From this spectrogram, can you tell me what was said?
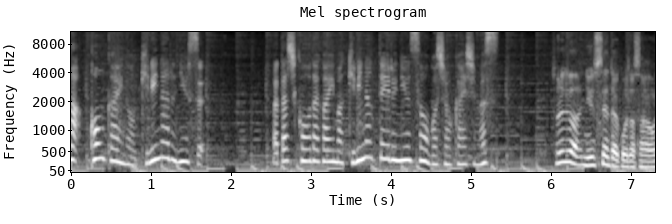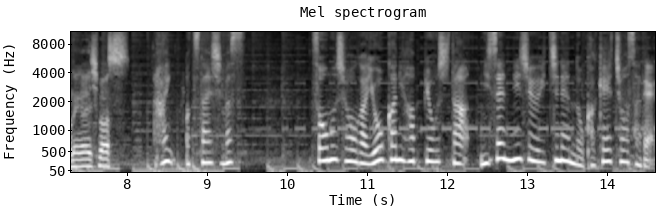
は今回の気になるニュース。私高田が今気になっているニュースをご紹介します。それではニュースセンター高田さんお願いします。はいお伝えします。総務省が8日に発表した2021年の家計調査で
